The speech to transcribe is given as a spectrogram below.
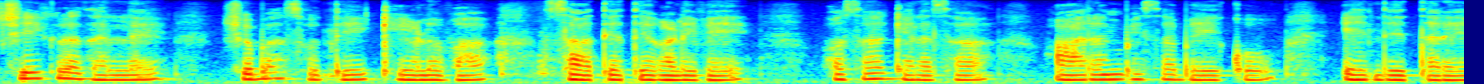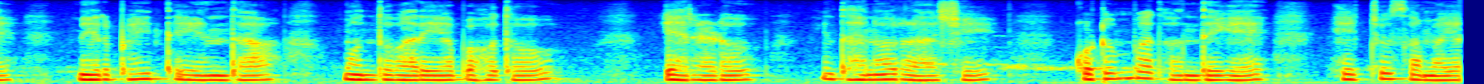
ಶೀಘ್ರದಲ್ಲೇ ಶುಭ ಸುದ್ದಿ ಕೇಳುವ ಸಾಧ್ಯತೆಗಳಿವೆ. ಹೊಸ ಕೆಲಸ ಆರಂಭಿಸಬೇಕು ಎಂದಿದ್ದರೆ ನಿರ್ಭೀತಿಯಿಂದ ಮುಂದುವರಿಯಬಹುದು. ಎರಡು, ಧನುರಾಶಿ. ಕುಟುಂಬದೊಂದಿಗೆ ಹೆಚ್ಚು ಸಮಯ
